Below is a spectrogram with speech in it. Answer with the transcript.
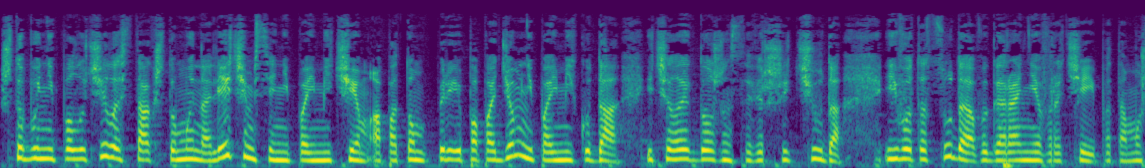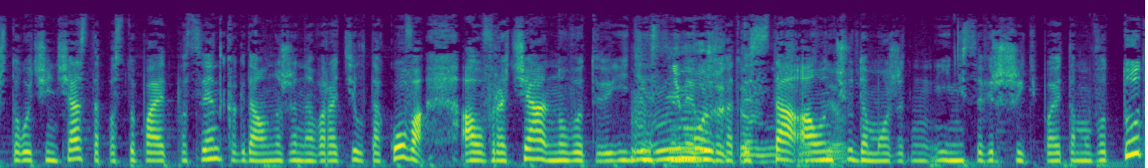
чтобы не получилось так, что мы налечимся не пойми чем, а потом попадем не пойми куда, и человек должен совершить чудо. И вот отсюда выгорание врачей, потому что очень часто поступает пациент, когда он уже наворотил такого, а у врача, ну вот единственный выход из ста, а он сделать. чудо может и не совершить. Поэтому вот тут,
